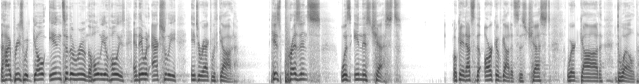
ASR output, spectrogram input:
the high priest would go into the room, the Holy of Holies, and they would actually interact with God. His presence was in this chest. Okay, that's the ark of God. It's this chest where God dwelled.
